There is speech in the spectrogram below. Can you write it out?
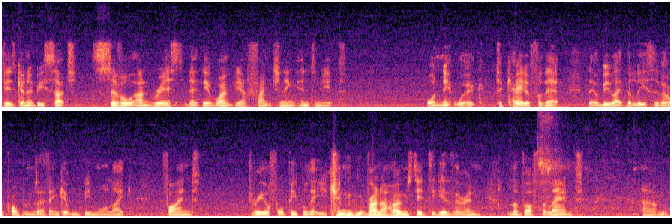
there's going to be such civil unrest that there won't be a functioning internet or network to cater for that. That would be like the least of our problems. I think it would be more like find three or four people that you can run a homestead together and live off the land um,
